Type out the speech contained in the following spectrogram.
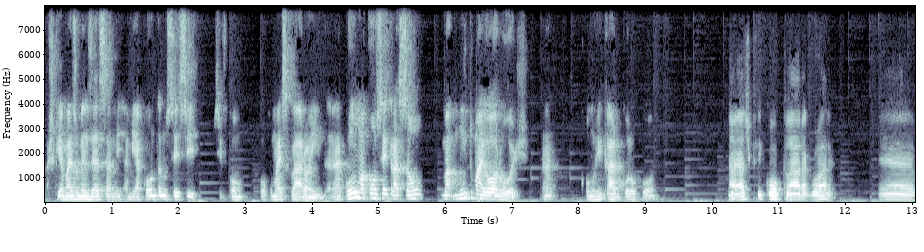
acho que é mais ou menos essa a minha conta, não sei se, se ficou um pouco mais claro ainda, né? Com uma concentração muito maior hoje, né? Como o Ricardo colocou. Não, acho que ficou claro agora. É,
